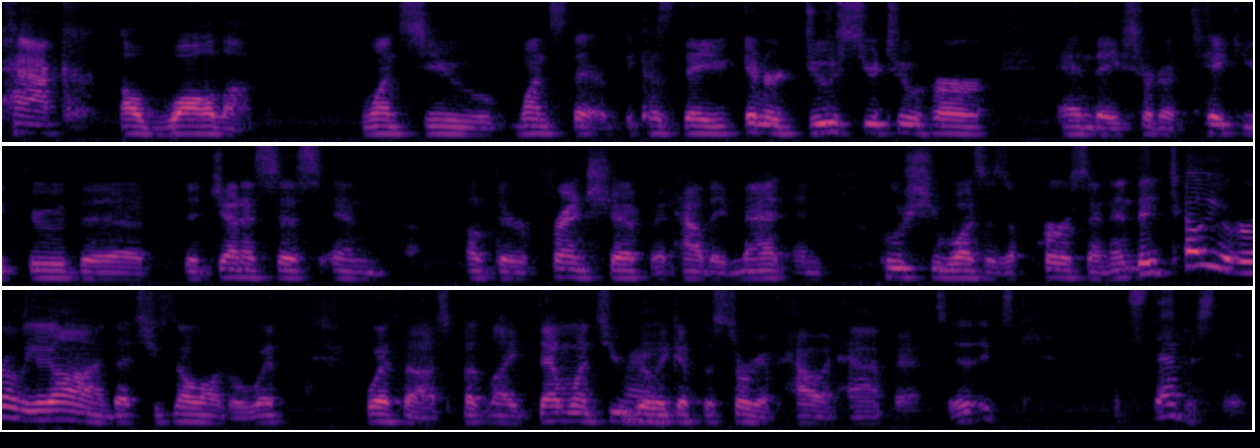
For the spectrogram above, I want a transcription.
pack a wall up once you once there because they introduce you to her and they sort of take you through the the genesis and of their friendship and how they met and who she was as a person. And they tell you early on that she's no longer with with us but like then once you right. really get the story of how it happens it, it's it's devastating.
